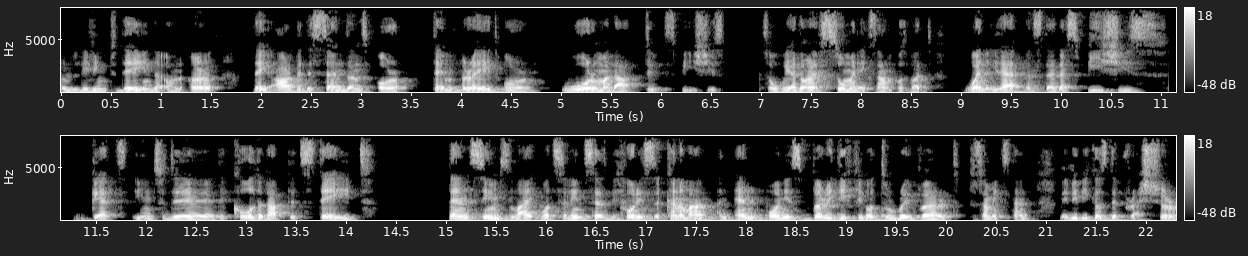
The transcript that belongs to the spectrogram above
living today the, on earth, they are the descendants or temperate or warm adapted species. So we don't have so many examples, but when it happens that a species gets into the, the cold adapted state, then seems like what Celine said before is a kind of a, an endpoint. It's very difficult to revert to some extent. Maybe because the pressure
